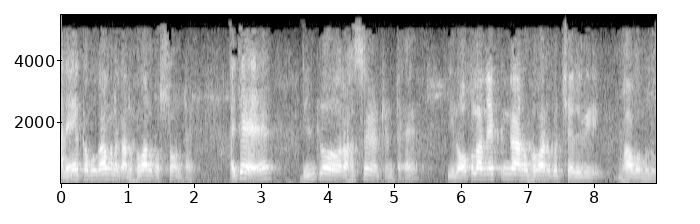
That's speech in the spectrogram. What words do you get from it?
అనేకముగా మనకు అనుభవానికి వస్తూ ఉంటాయి. అయితే దీంట్లో రహస్యం ఏంటంటే ఈ లోపల అనేకంగా అనుభవానికి వచ్చేవి భావములు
